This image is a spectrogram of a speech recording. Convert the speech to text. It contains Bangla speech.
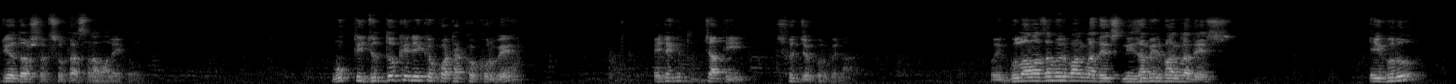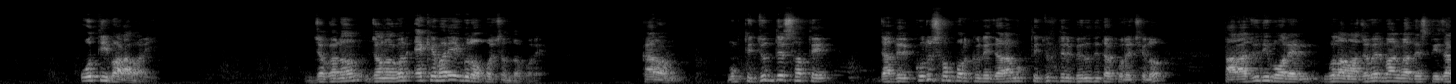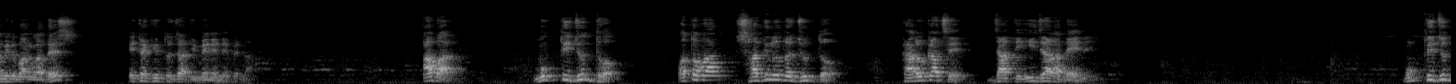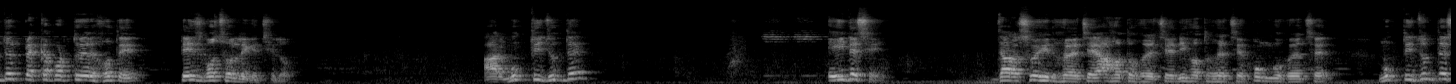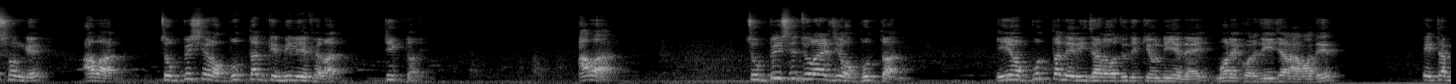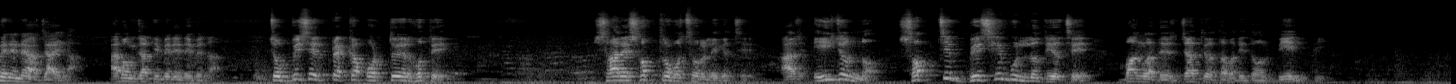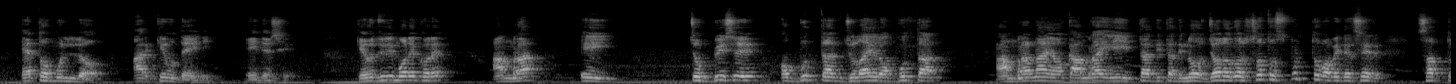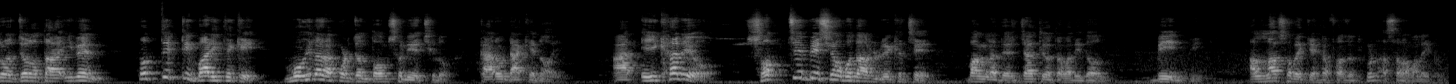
প্রিয় দর্শক, শ্রোতা, আসসালাম আলাইকুম। মুক্তিযুদ্ধকে নিয়ে কেউ কটাক্ষ করবে, এটা কিন্তু জাতি সহ্য করবে না। ওই গোলাম আজমের বাংলাদেশ, নিজামের বাংলাদেশ এইগুলো অতি বাড়াবাড়ি। জনগণ জনগণ একেবারে এগুলো অপছন্দ করে। কারণ মুক্তিযুদ্ধের সাথে যাদের কোনো সম্পর্ক নেই, যারা মুক্তিযুদ্ধের বিরোধিতা করেছিল, তারা যদি বলেন গোলাম আজমের বাংলাদেশ, নিজামের বাংলাদেশ এটা কিন্তু জাতি মেনে নেবে না। আবার মুক্তিযুদ্ধ অথবা স্বাধীনতা যুদ্ধ কারও কাছে জাতি ইজারা দেয়নি মুক্তিযুদ্ধের প্রেক্ষাপট তৈরি হতে তেইশ বছর লেগেছিল। আর মুক্তিযুদ্ধে এই দেশে যারা শহীদ হয়েছে, আহত হয়েছে, নিহত হয়েছে, পঙ্গু হয়েছে, মুক্তিযুদ্ধের সঙ্গে আবার চব্বিশের অভ্যুত্থানকে মিলিয়ে ফেলা ঠিক নয়। আবার চব্বিশে জুলাইয়ের যে অভ্যুত্থান, এই অভ্যুত্থানের ইজারাও যদি কেউ নিয়ে নেয়, মনে করে যে ইজারা আমাদের, এটা মেনে নেওয়া যায় না এবং জাতি মেনে নেবে না। চব্বিশের প্রেক্ষাপট তৈরি হতে সাড়ে সতেরো বছর লেগেছে আর এই জন্য সবচেয়ে বেশি মূল্য দিয়েছে বাংলাদেশ জাতীয়তাবাদী দল বিএনপি। এত মূল্য আর কেউ দেয়নি। এই দেশে। কেউ যদি মনে করে, আমরা এই চব্বিশে অভ্যুত্থান, জুলাইয়ের অভ্যুত্থান, আমরা নায়ক, আমরা এই ইত্যাদি ইত্যাদি, নো, জনগণ স্বতঃস্ফূর্তভাবে দেশের ছাত্র, জনতা ইভেন প্রত্যেকটি বাড়ি থেকে মহিলারা পর্যন্ত অংশ নিয়েছিল, কারও ডাকে নয়। আর এইখানেও সবচেয়ে বেশি অবদান রেখেছে বাংলাদেশ জাতীয়তাবাদী দল, বিএনপি। আল্লাহ সবাইকে হেফাজত করুন। আসসালামু আলাইকুম।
